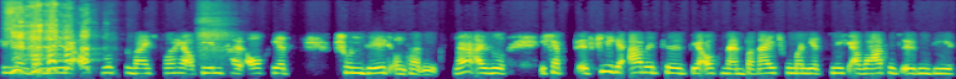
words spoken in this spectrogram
wie man bei mir ja auch wusste, war ich vorher auf jeden Fall auch jetzt schon wild unterwegs. Ne? Also ich habe viel gearbeitet, ja auch in einem Bereich, wo man jetzt nicht erwartet, irgendwie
